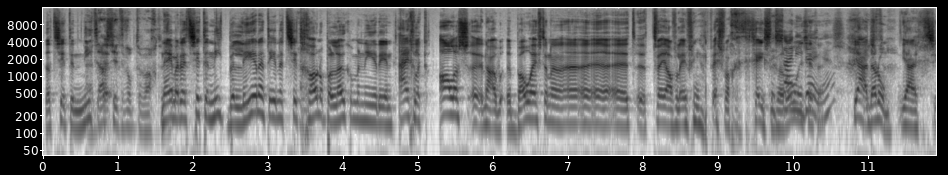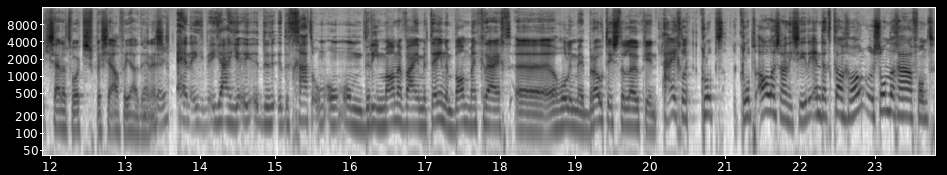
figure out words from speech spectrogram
dat zit er niet. daar eh, zitten we op te wachten. Nee, maar dat zit er niet belerend in. Het zit gewoon op een leuke manier in. Eigenlijk alles. nou, Bo heeft er een, twee afleveringen best wel geestige rol in idee, zitten. hè? Ja, daarom. Ja, ik, ik zei dat woord speciaal voor jou, Dennis. En ja, je, het gaat om, om, om drie mannen waar je meteen een band mee krijgt. Eh Holly May Brood is er leuk in. Eigenlijk klopt, klopt alles aan die serie. En dat kan gewoon zondagavond,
